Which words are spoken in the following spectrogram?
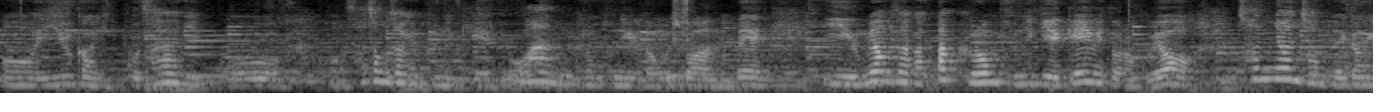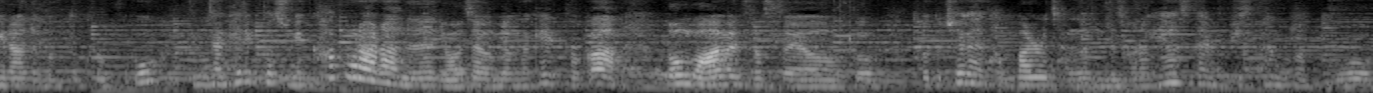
어, 이유가 있고 사연이 있고 어, 서정적인 분위기의 묘한 그런 분위기를 너무 좋아하는데 이 음향사가 딱 그런 분위기의 게임이더라고요. 천년 전 배경이라는 것도 그렇고 등장 캐릭터 중에 카구라라는 여자 음향사 캐릭터가 너무 마음에 들었어요. 또 저도 최근에 단발로 잘랐는데 저랑 헤어스타일도 비슷한 것 같고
